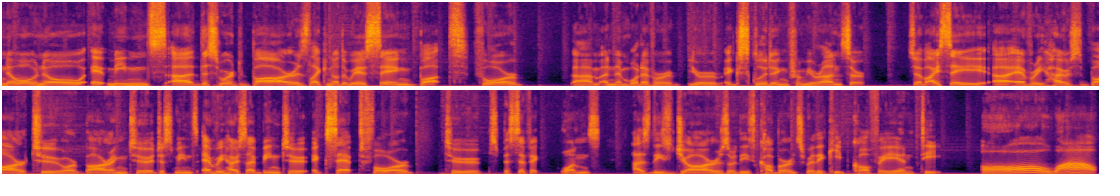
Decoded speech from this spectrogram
No, no, it means uh, this word bar is like another way of saying but for, um, and then whatever you're excluding from your answer. So if I say uh, every house bar two or barring two, it just means every house I've been to except for two specific ones has these jars or these cupboards where they keep coffee and tea. Oh, wow.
